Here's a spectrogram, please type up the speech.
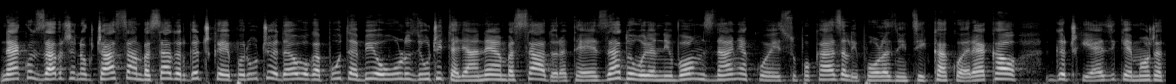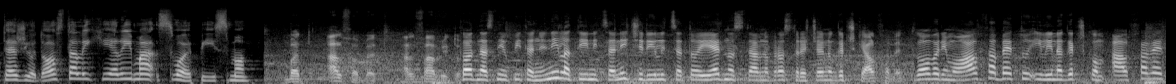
Nakon završenog časa ambasador Grčke je poručio da je ovoga puta bio u ulozi učitelja, a ne ambasadora, te je zadovoljan nivom znanja koje su pokazali polaznici. Kako je rekao, grčki jezik je možda teži od ostalih jer ima svoje pismo but alfabet, alfabeto. Kod nas nije u pitanju ni latinica, ni čirilica, to je jednostavno, prosto rečeno, grčki alfabet. Govorimo o alfabetu ili na grčkom alfabet,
